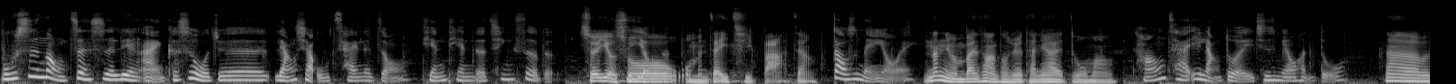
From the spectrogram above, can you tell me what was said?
不是那种正式的恋爱，可是我觉得两小无猜那种甜甜的、青涩的。所以有说我们在一起吧，这样倒是没有哎、欸。那你们班上的同学谈恋爱多吗？好像才一两对，其实没有很多。那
